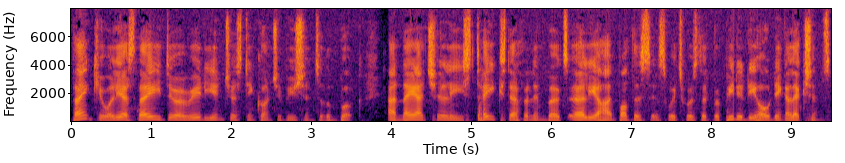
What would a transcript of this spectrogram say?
Thank you. Well, yes, they do a really interesting contribution to the book. And they actually take Staffan Lindberg's earlier hypothesis, which was that repeatedly holding elections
